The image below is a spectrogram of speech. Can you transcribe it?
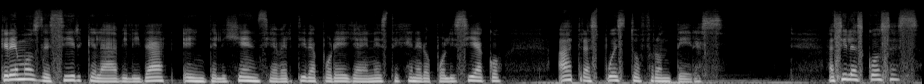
Queremos decir que la habilidad e inteligencia vertida por ella en este género policíaco ha traspuesto fronteras. Así las cosas,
